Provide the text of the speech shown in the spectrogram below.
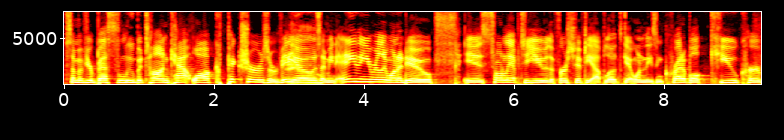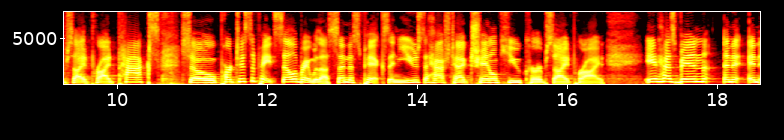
some of your best Louboutin catwalk pictures or videos. I mean, anything you really want to do is totally up to you. The first 50 uploads get one of these incredible Q curbside pride packs. So participate, celebrate with us, send us pics, and use the hashtag Channel Q Curbside Pride. It has been an, an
